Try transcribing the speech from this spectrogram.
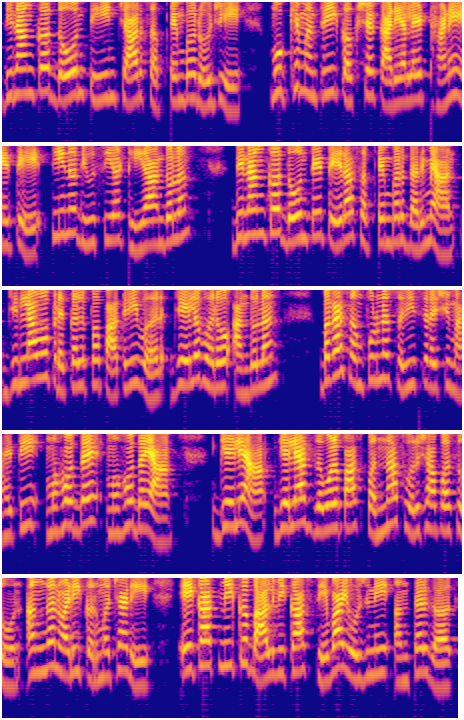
दिनांक दोन तीन चार सप्टेंबर रोजी मुख्यमंत्री कक्ष कार्यालय ठाणे येथे तीन दिवसीय ठिय्या आंदोलन दिनांक दोन ते तेरा सप्टेंबर दरम्यान जिल्हा व प्रकल्प पातळीवर जेलभरो आंदोलन बघा संपूर्ण सविस्तर अशी माहिती. महोदय महोदया गेल्या गेल्या जवळपास पन्नास वर्षापासून अंगणवाडी कर्मचारी एकात्मिक बालविकास सेवा योजनेअंतर्गत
